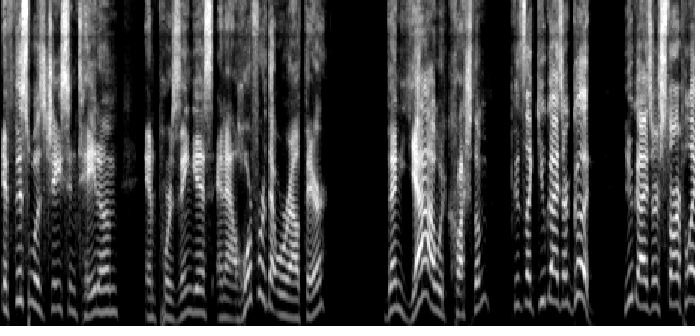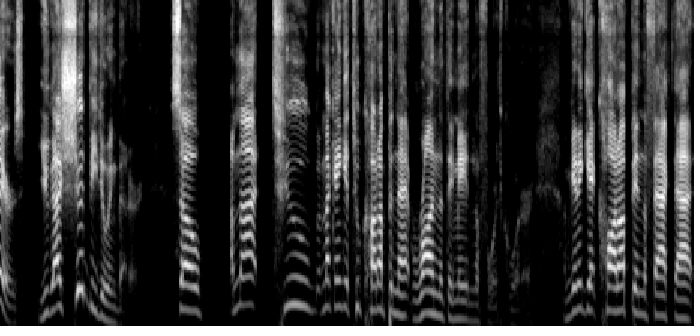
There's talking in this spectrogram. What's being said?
If this was Jayson Tatum and Porzingis and Al Horford that were out there, then yeah, I would crush them because like you guys are good. You guys are star players. You guys should be doing better. So I'm not too I'm not going to get too caught up in that run that they made in the fourth quarter. I'm going to get caught up in the fact that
